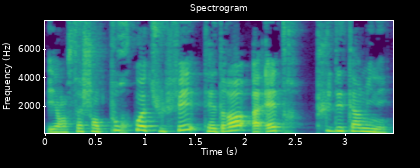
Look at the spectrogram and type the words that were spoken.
et en sachant pourquoi tu le fais t'aidera à être plus déterminé.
